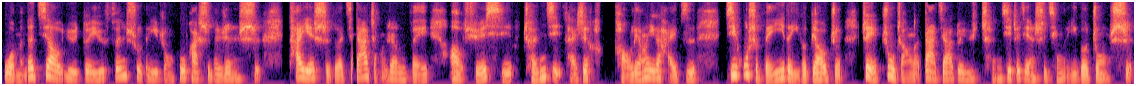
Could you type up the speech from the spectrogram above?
我们的教育对于分数的一种固化式的认识，它也使得家长认为啊，学习成绩才是。考量一个孩子几乎是唯一的一个标准，这也助长了大家对于成绩这件事情的一个重视。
